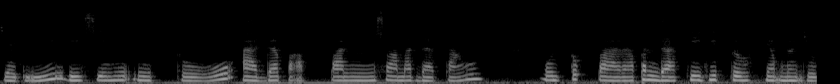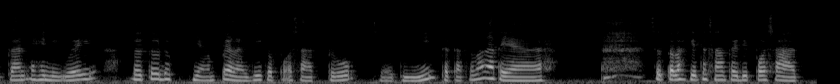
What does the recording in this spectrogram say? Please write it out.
Jadi di sini itu ada papan selamat datang untuk para pendaki gitu yang menunjukkan eh anyway lo tuh udah nyampe lagi ke pos 1 jadi tetap semangat ya. Setelah kita sampai di pos 1,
